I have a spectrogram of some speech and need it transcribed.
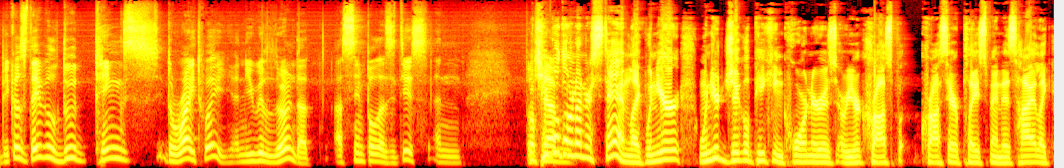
Because they will do things the right way and you will learn that as simple as it is. And But people don't understand. Like when you're when you're jiggle peeking corners or your cross crosshair placement is high. Like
